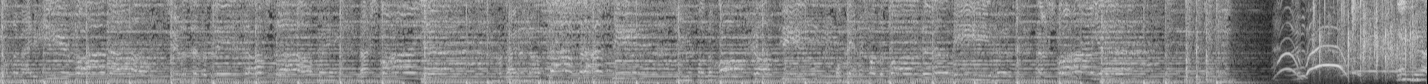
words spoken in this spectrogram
dan zijn wij er hier vanaf. Sturen ze verplicht als straf mee naar Spanje. Waar veilig aan tafel zien, van de mondkantine. Of renners van de pandemie, naar Spanje. Dankjewel.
